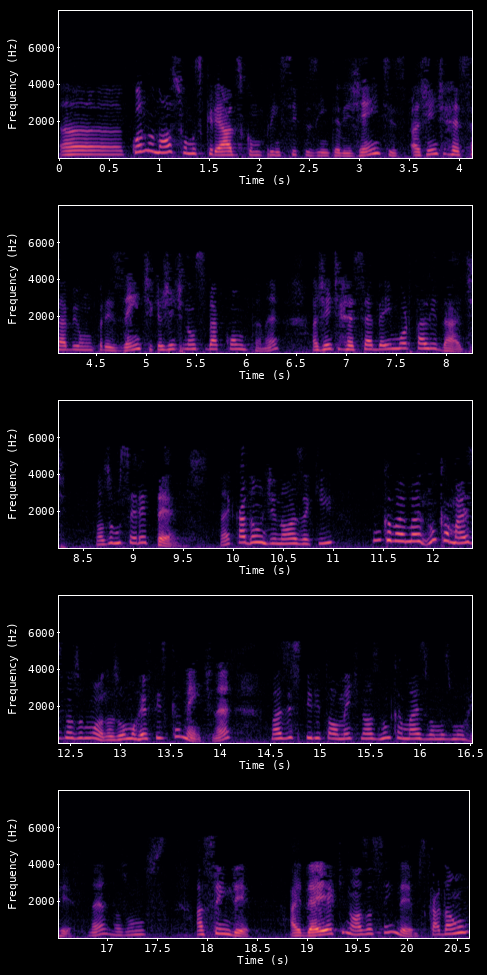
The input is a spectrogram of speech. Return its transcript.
Uh, quando nós fomos criados como princípios inteligentes, a gente recebe um presente que a gente não se dá conta, né? A gente recebe a imortalidade. Nós vamos ser eternos, né? Cada um de nós aqui nunca mais, nunca mais nós vamos, nós vamos morrer fisicamente, né? Mas espiritualmente nós nunca mais vamos morrer, né? Nós vamos ascender. A ideia é que nós ascendemos. Cada um,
